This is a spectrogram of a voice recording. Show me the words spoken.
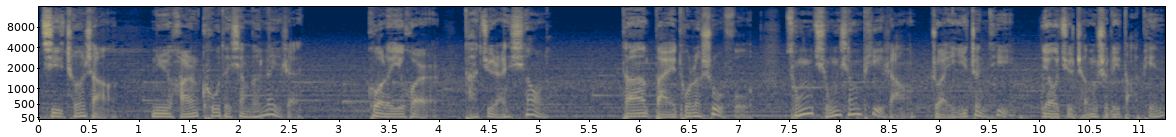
汽车上，女孩哭得像个泪人。过了一会儿，她居然笑了。她摆脱了束缚，从穷乡僻壤转移阵地，要去城市里打拼，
